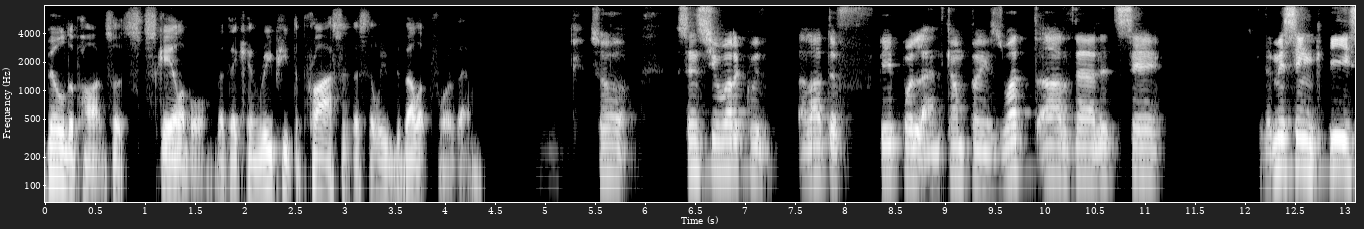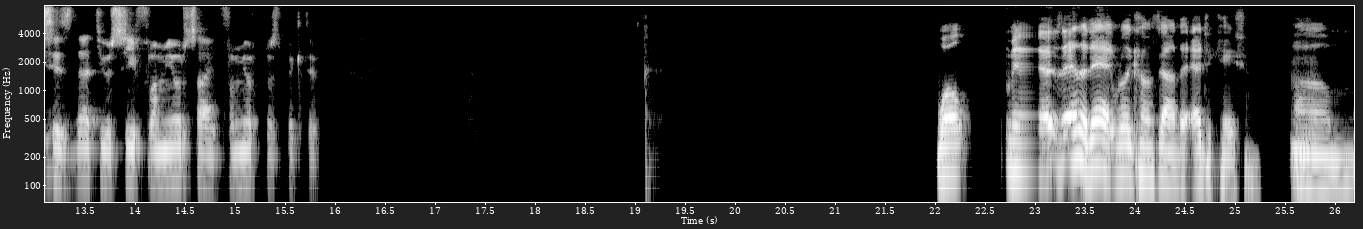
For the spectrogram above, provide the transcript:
build upon. So it's scalable, that they can repeat the process that we've developed for them. So, since you work with a lot of people and companies, what are the, let's say, the missing pieces that you see from your side, from your perspective? Well, I mean, at the end of the day, it really comes down to education. Mm-hmm. Um,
